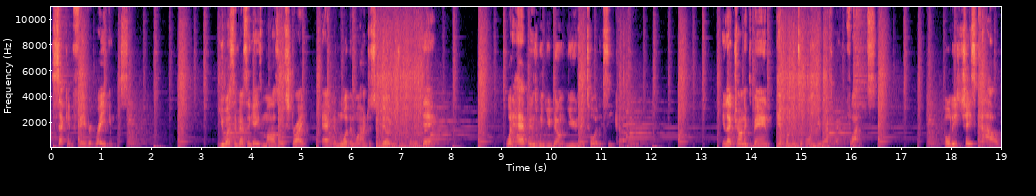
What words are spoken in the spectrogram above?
second favorite Reagans. U.S. investigates Mosul strike after more than 100 civilians reported dead. What happens when you don't use a toilet seat cover? Electronics ban implemented on U.S. bound flights. Police chase cow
